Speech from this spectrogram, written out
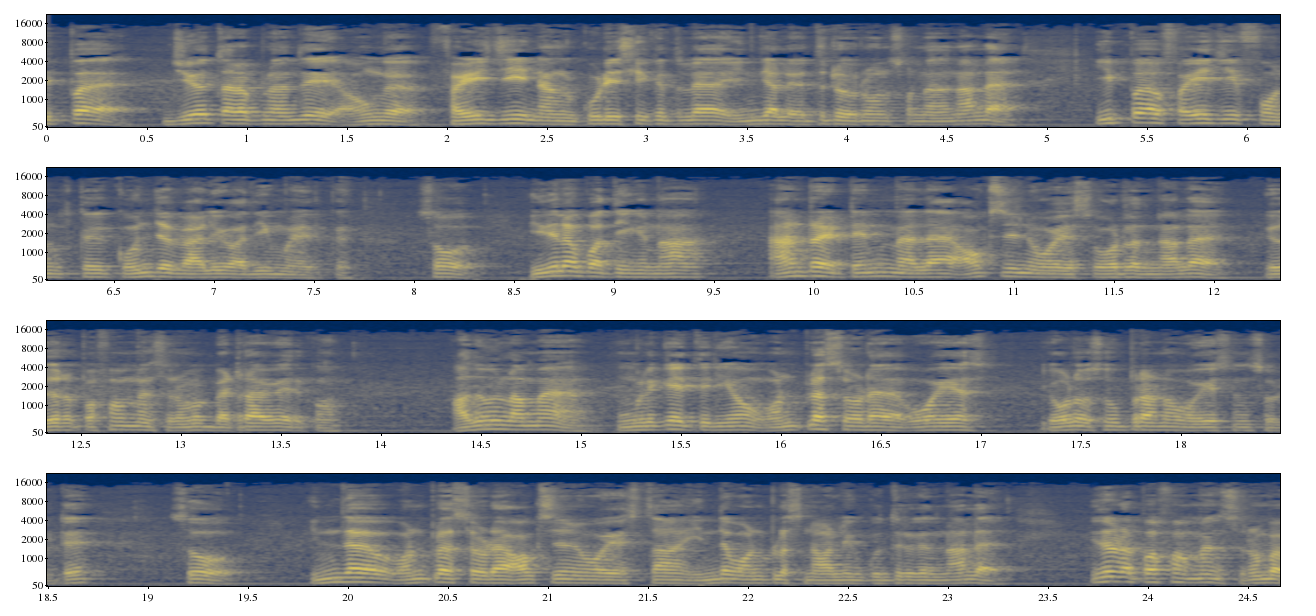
இப்போ ஜியோ தரப்புலேருந்து அவங்க ஃபைவ் ஜி நாங்கள் கூடிய சீக்கிரத்தில் இந்தியாவில் எடுத்துகிட்டு வருவோம்னு சொன்னதுனால இப்போ ஃபைவ் ஜி ஃபோனுக்கு கொஞ்சம் வேல்யூ அதிகமாக இருக்குது ஸோ இதில் பார்த்தீங்கன்னா ஆண்ட்ராய்ட் டென் மேலே ஆக்சிஜன் ஓஎஸ் ஓடுறதுனால இதோட பர்ஃபார்மன்ஸ் ரொம்ப பெட்டராகவே இருக்கும். அதுவும் இல்லாமல் உங்களுக்கே தெரியும் ஒன் ப்ளஸோட ஓஎஸ் எவ்வளோ சூப்பரான ஓஎஸ்ன்னு சொல்லிட்டு. ஸோ இந்த ஒன் ப்ளஸோட ஆக்சிஜன் ஓஎஸ் தான் இந்த ஒன் ப்ளஸ் நாளையும் கொடுத்துருக்கிறதுனால இதோட பர்ஃபார்மன்ஸ் ரொம்ப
